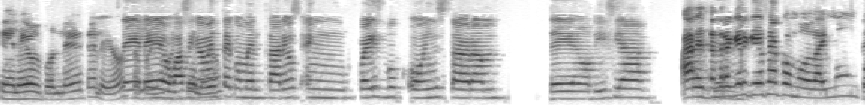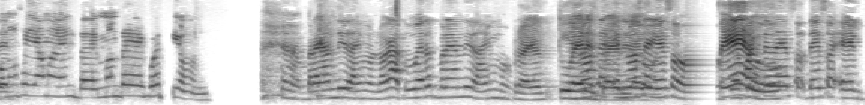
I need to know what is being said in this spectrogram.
Te leo, ponle, te leo. Te, leo, básicamente comentarios en Facebook o Instagram de noticias. Alexandra quiere que yo sea como Diamond, ¿cómo se llama él? Diamond de cuestión. Brian D. Diamond, loca, tú eres Brian D. Diamond. Brian, tú eres no Brian Él no hace eso. Pero... de eso, de eso es él.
